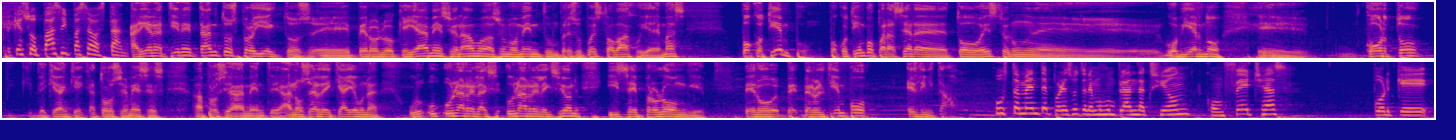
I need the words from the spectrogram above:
porque eso pasa y pasa bastante. Ariana tiene tantos proyectos, eh, pero lo que ya mencionábamos hace un momento, un presupuesto bajo y además poco tiempo, poco tiempo para hacer eh, todo esto en un eh, gobierno corto. Le quedan que 14 meses aproximadamente, a no ser de que haya una, una, una reelección y se prolongue. Pero, pe- pero el tiempo es limitado. Justamente por eso tenemos un plan de acción con fechas, porque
